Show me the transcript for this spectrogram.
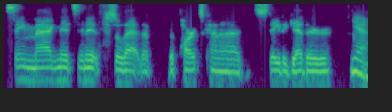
same magnets in it so that the, the parts kind of stay together Yeah.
